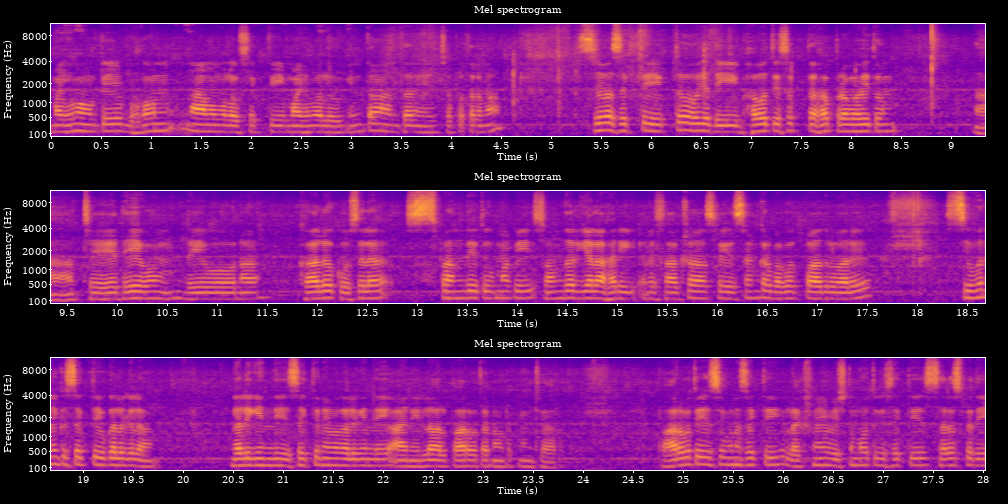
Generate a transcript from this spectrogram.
మహిమ ఉంటే భగవన్ నామముల శక్తి మహిమలు ఇంత అంత అని చెప్పతరమా శివశక్తియుక్తో యది భవతి శక్త ప్రభవితం. నా చేదేవం దేవో నా ఖలు కుశల స్పందితుమపి సౌందర్యలహరి అని సాక్షాత్ శ్రీ శంకర భగవత్పాదులు వారే శివునికి శక్తి కలిగిన కలిగింది శక్తినివ్వగలిగింది ఆయన ఇల్లాలు పార్వతిని ఉటకించారు పార్వతీ శివుని శక్తి లక్ష్మీ విష్ణుమూర్తికి శక్తి సరస్వతి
